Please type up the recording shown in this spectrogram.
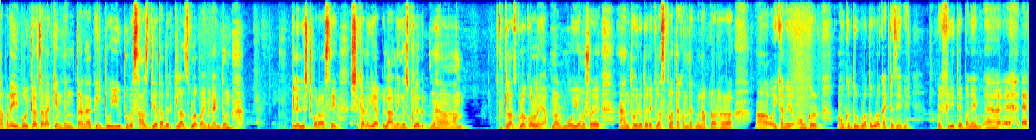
তারপর এই বইটা যারা কিনবেন, তারা কিন্তু ইউটিউবে সার্চ দিয়ে তাদের ক্লাসগুলো পাইবেন। একদম প্লে লিস্ট করা আছে। সেখানে গিয়ে আপনি লার্নিং স্কুলের ক্লাসগুলো করলে আপনার বই অনুসারে ধৈর্য ধৈর্য ধরে ক্লাস করলে তখন দেখবেন আপনারা ওইখানে অঙ্কের অঙ্কের দুর্বলতাগুলো কাটতে যাবে আপনি ফ্রিতে মানে এক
